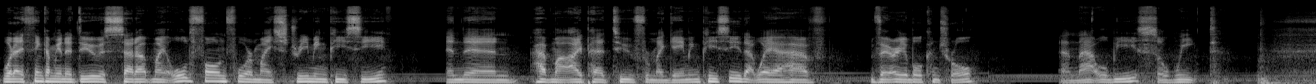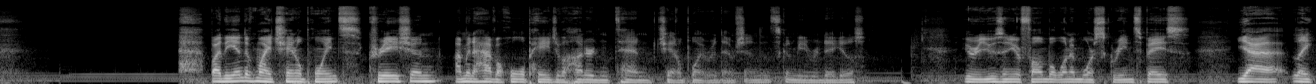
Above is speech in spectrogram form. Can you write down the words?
What I think I'm going to do is set up my old phone for my streaming PC and then have my iPad 2 for my gaming PC. That way I have variable control, and that will be sweet. By the end of my channel points creation, I'm going to have a whole page of 110 channel point redemptions. It's going to be ridiculous. You're using your phone but wanted more screen space. Yeah, like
